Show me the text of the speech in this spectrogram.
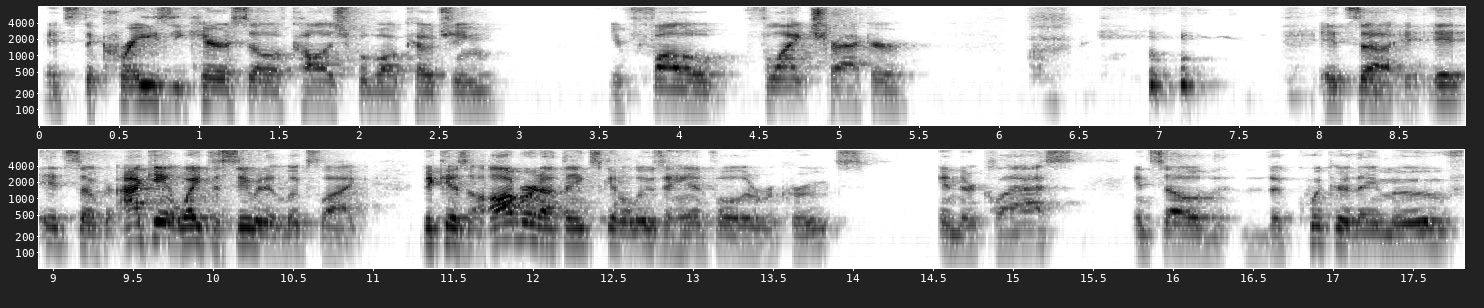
It's the crazy carousel of college football coaching. You follow flight tracker it's uh it, it's so I can't wait to see what it looks like because Auburn I think is going to lose a handful of the recruits in their class, and so the, the quicker they move,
